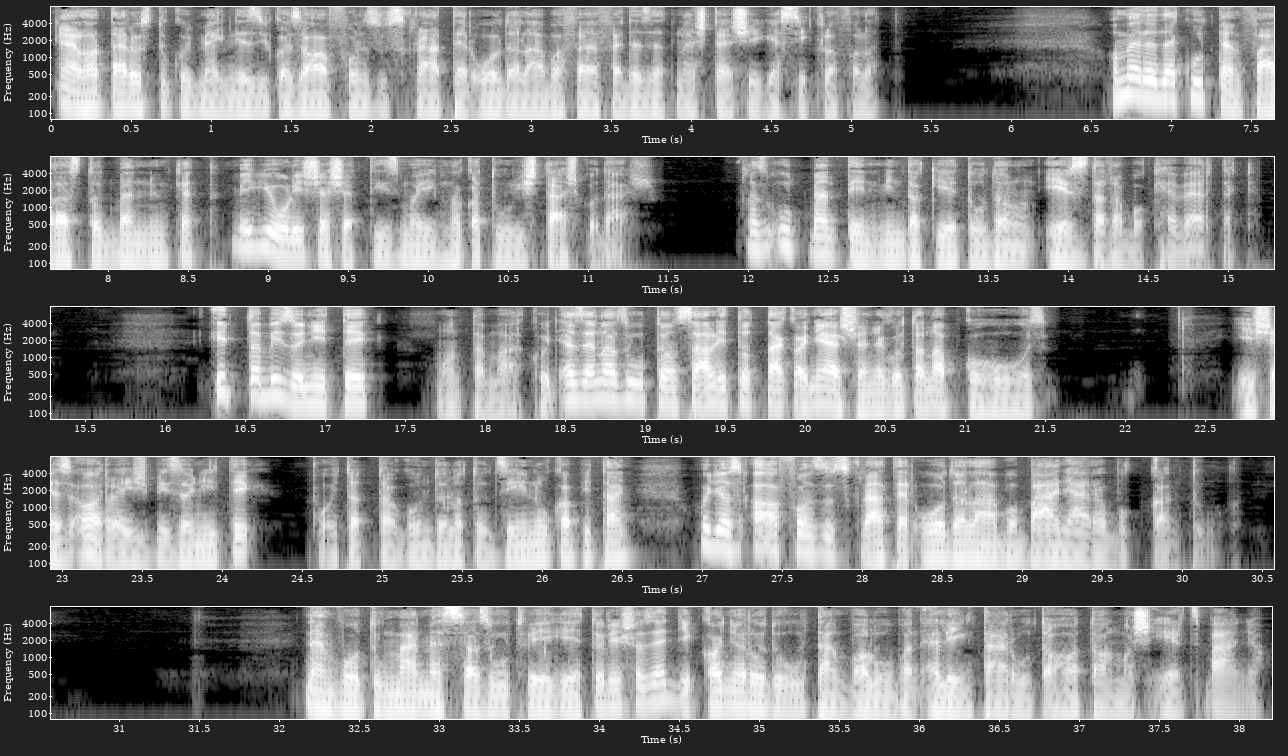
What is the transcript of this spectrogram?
Elhatároztuk, hogy megnézzük az Alfonsus kráter oldalába felfedezett mesterséges sziklafalat. A meredek út nem fárasztott bennünket, még jól is esett izmainknak a turistáskodás. Az út mentén mind a két oldalon érzdarabok hevertek. Itt a bizonyíték, mondta Mark, hogy ezen az úton szállították a nyersanyagot a napkohóhoz. És ez arra is bizonyíték, folytatta a gondolatot Zénó kapitány, hogy az Alfonsus kráter oldalába bányára bukkantunk. Nem voltunk már messze az út végétől, és az egyik kanyarodó után valóban elénk tárult a hatalmas ércbánya.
